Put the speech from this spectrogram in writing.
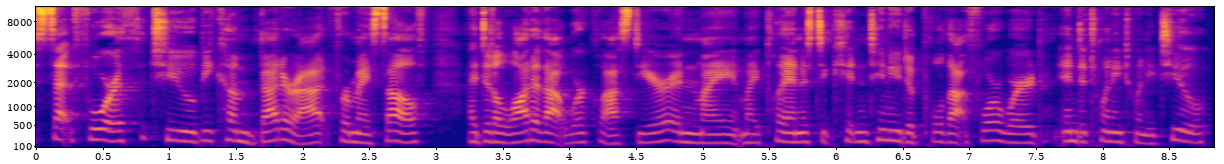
set forth to become better at for myself. I did a lot of that work last year and my my plan is to continue to pull that forward into 2022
